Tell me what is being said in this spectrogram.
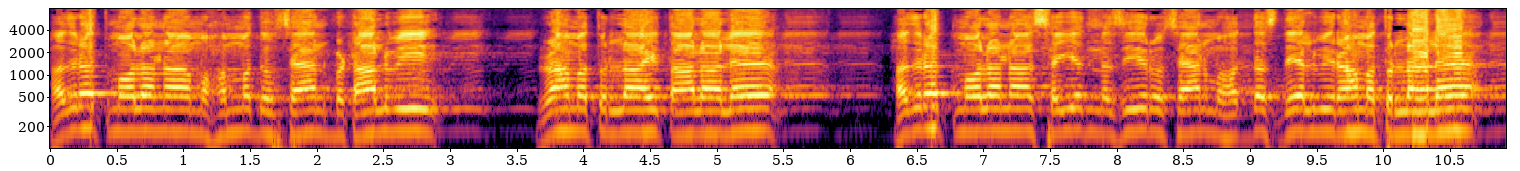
حضرت مولانا محمد حسین بٹالوی رحمت اللہ تعالی علیہ، حضرت مولانا سید نذیر حسین محدث دیلوی رحمت اللہ علیہ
